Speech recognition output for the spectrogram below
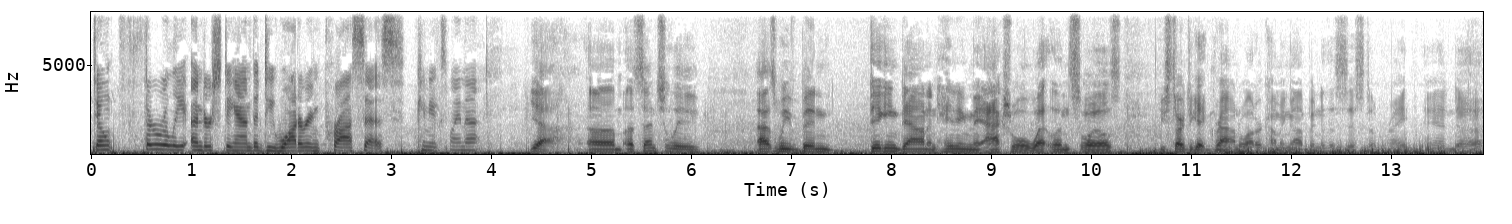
don't thoroughly understand the dewatering process, can you explain that? Yeah, um, essentially, as we've been digging down and hitting the actual wetland soils, you start to get groundwater coming up into the system, right? And uh,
